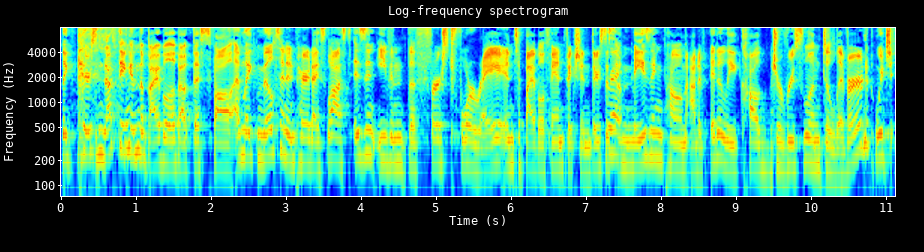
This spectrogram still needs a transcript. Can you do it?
Like, there's nothing in the Bible about this fall. And like, Milton in Paradise Lost isn't even the first foray into Bible fan fiction. There's this Right. amazing poem out of Italy called Jerusalem Delivered, which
